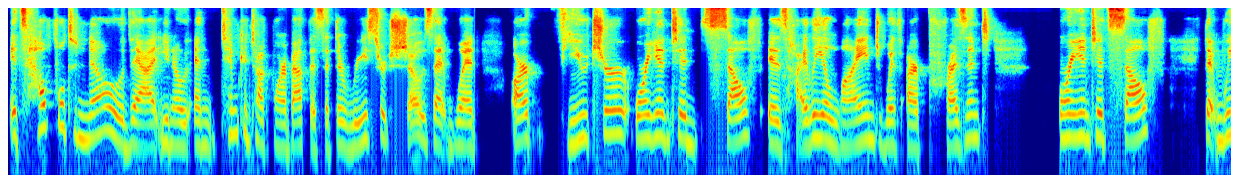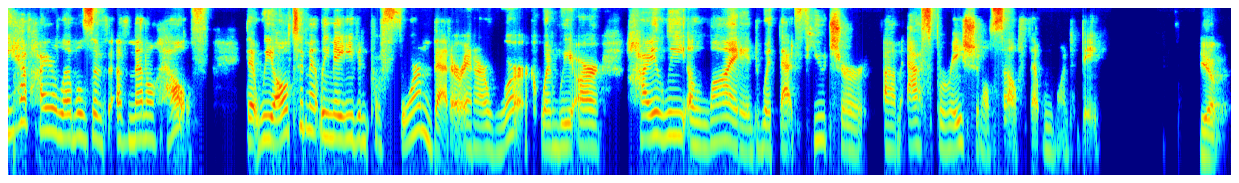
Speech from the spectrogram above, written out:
it's helpful to know that, you know, and Tim can talk more about this, that the research shows that when our future oriented self is highly aligned with our present oriented self, that we have higher levels of, of mental health, that we ultimately may even perform better in our work when we are highly aligned with that future um, aspirational self that we want to be. Yep.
